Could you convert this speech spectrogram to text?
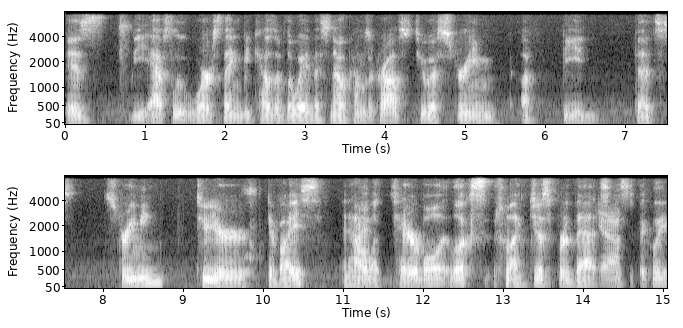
is the absolute worst thing because of the way the snow comes across to a stream a feed that's streaming to your device and how Right. like terrible it looks like just for that Yeah. specifically.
